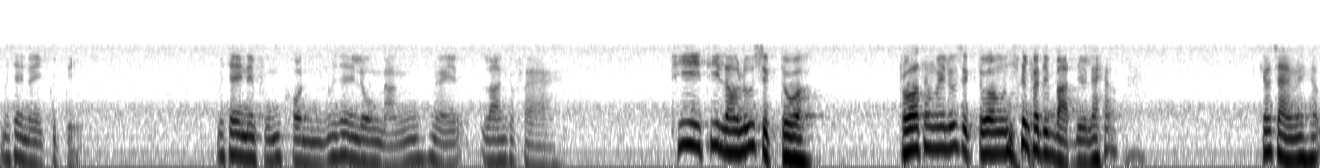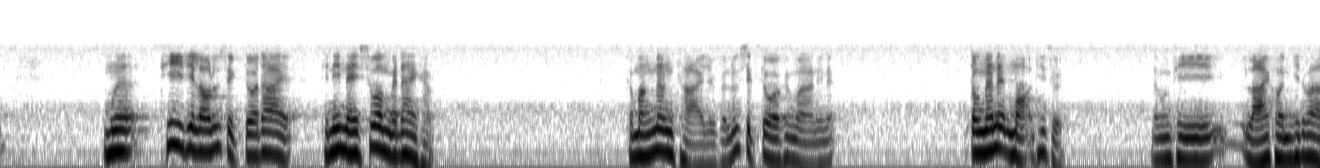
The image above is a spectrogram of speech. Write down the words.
ไม่ใช่ในกุฏิไม่ใช่ในฝูงคน ไม่ใช่ในโรงหนังในร้านกาแฟ ที่ที่เรารู้สึกตัว เพราะถ้าไม่รู้สึกตัวมันไม่ปฏิบัติอยู่แล้ว เข้าใจไหมครับ เมื่อที่ที่เรารู้สึกตัวได้ ทีนี้ในส้วมก็ได้ครับกำลังนั่งถ่ายอยู่ก็รู้สึกตัวขึ้นมานี่นะตรงนั้นเนี่ยเหมาะที่สุดแต่บางทีหลายคนคิดว่า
